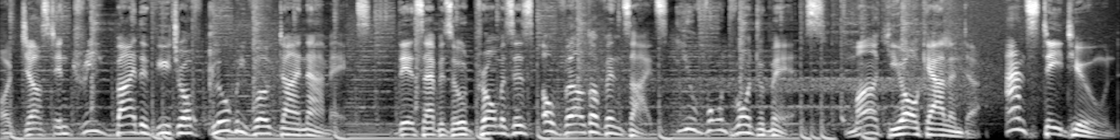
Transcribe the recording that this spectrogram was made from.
or just intrigued by the future of global work dynamics, this episode promises a wealth of insights you won't want to miss. Mark your calendar and stay tuned.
